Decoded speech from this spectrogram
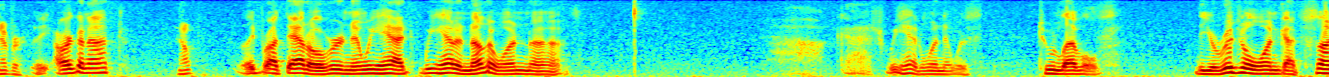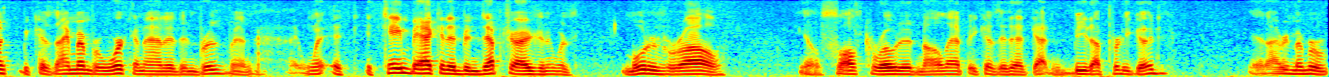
never. The Argonaut? Nope. They brought that over, and then we had, we had another one, uh, oh, gosh, we had one that was two levels. The original one got sunk because I remember working on it in Brisbane. It, went, it, it came back, it had been depth charged, and it was, motors were all, you know, salt corroded and all that because it had gotten beat up pretty good. And I remember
